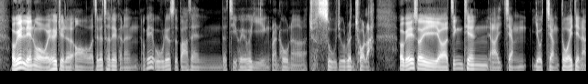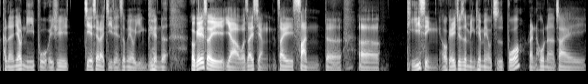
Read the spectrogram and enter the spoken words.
OK，连我我也会觉得，哦，我这个策略可能 OK 五六十八千的机会会赢，然后呢输就认错啦。OK，所以呃今天啊讲有讲多一点啊，可能要弥补回去，接下来几天是没有影片的。OK，所以呀，我在想，在三的呃提醒，OK，就是明天没有直播，然后呢，在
